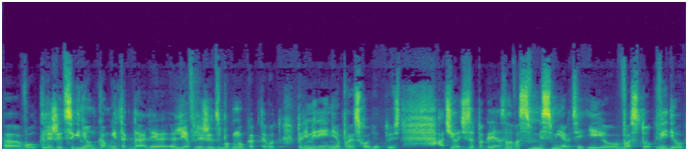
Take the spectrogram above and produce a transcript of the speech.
э, волк лежит с ягненком и так далее. Лев лежит с ну, как-то вот примирение происходит. То есть. А человечество погрязло во смерти. И Восток видел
